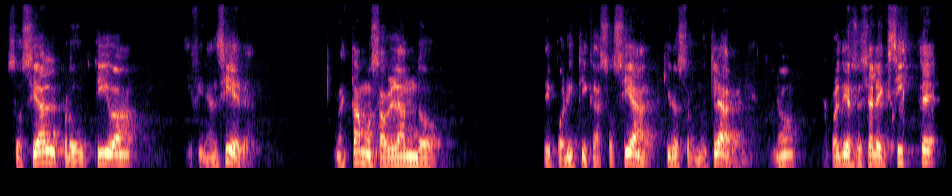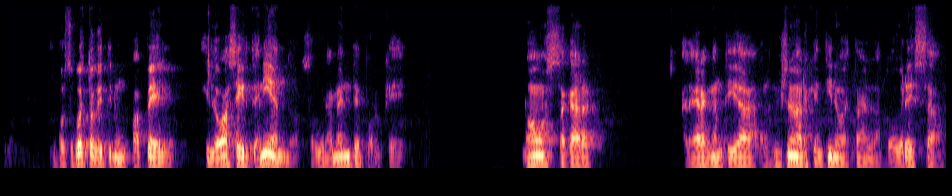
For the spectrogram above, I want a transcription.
social, productiva y financiera. No estamos hablando de política social, quiero ser muy claro en esto, ¿no? La política social existe y por supuesto que tiene un papel y lo va a seguir teniendo, seguramente porque no vamos a sacar a la gran cantidad, a los millones de argentinos que están en la pobreza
